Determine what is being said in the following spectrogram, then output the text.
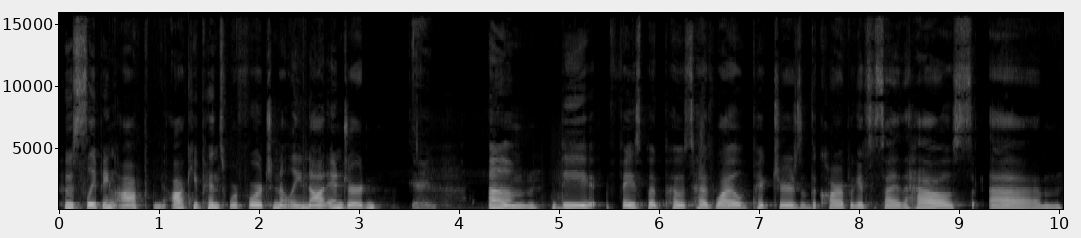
whose sleeping op- occupants were fortunately not injured. Good. Um, the Facebook post has wild pictures of the car up against the side of the house. Um,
